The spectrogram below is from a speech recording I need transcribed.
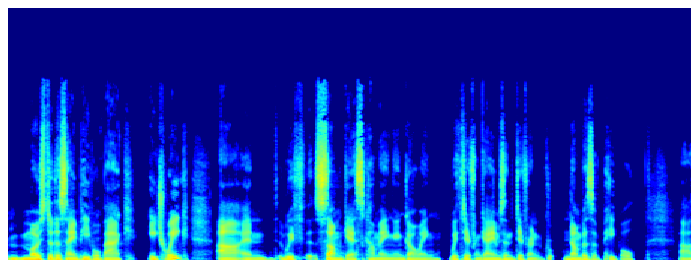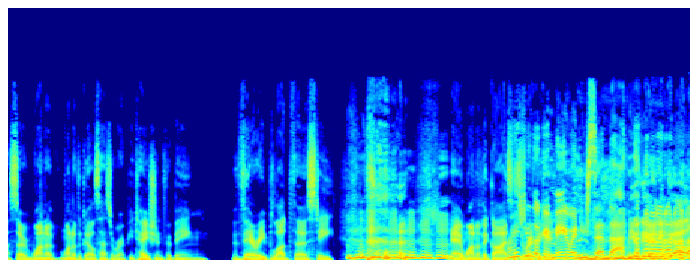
most of the same people back each week, uh, and with some guests coming and going with different games and different gr- numbers of people. Uh, so one of one of the girls has a reputation for being very bloodthirsty, and one of the guys Why has did you look at me when you said that? You're the only girl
